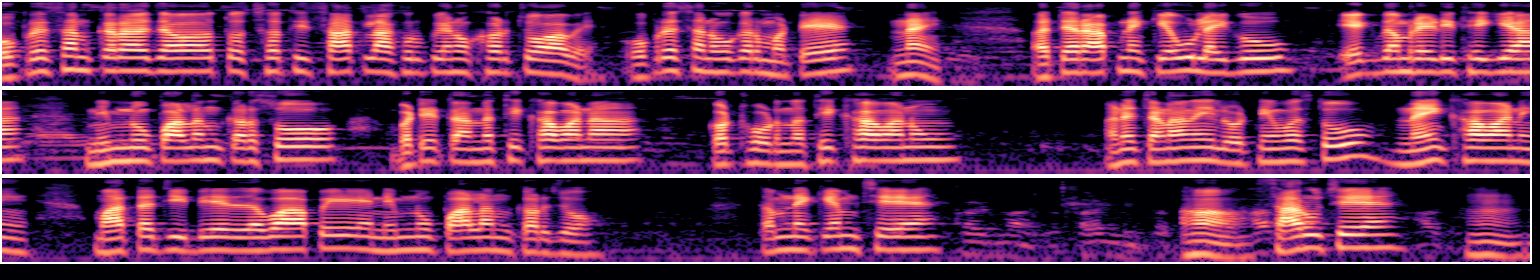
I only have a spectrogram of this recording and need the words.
ઓપરેશન કરાવવા જાઓ તો છ થી સાત લાખ રૂપિયાનો ખર્ચો આવે. ઓપરેશન વગર મટે નહીં. અત્યારે આપને કેવું લાગ્યું? એકદમ રેડી થઈ ગયા. નિમનું પાલન કરશો. બટેટા નથી ખાવાના. કઠોળ નથી ખાવાનું. અને ચણાની લોટની વસ્તુ નહીં ખાવાની. માતાજી દે દવા આપે એ નિમનું પાલન કરજો. તમને કેમ છે? હા, સારું છે? હમ.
